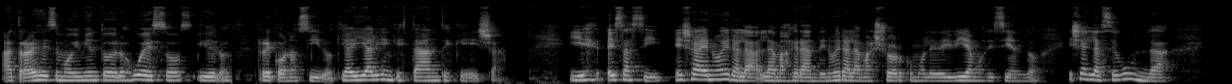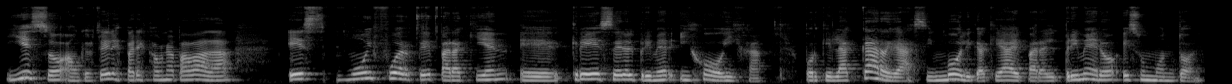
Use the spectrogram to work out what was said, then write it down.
a través de ese movimiento de los huesos y de los reconocidos, que hay alguien que está antes que ella. Y es, así, ella no era la, la, más grande, no era la mayor como le debíamos diciendo, ella es la segunda. Y eso, aunque a ustedes les parezca una pavada, es muy fuerte para quien eh, cree ser el primer hijo o hija, porque la carga simbólica que hay para el primero es un montón.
